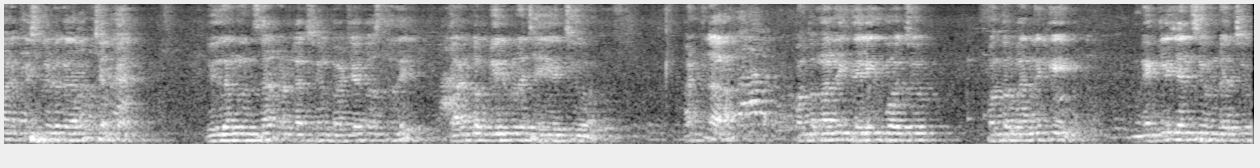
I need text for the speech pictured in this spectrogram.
మన కృష్ణుడు గారు చెప్పారు. ఈ విధంగా ఉంది సార్ రెండు లక్షల బడ్జెట్ వస్తుంది దాంట్లో మీరు కూడా చేయొచ్చు అట్లా కొంతమందికి తెలియకపోవచ్చు కొంతమందికి నెగ్లిజెన్సీ ఉండొచ్చు.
